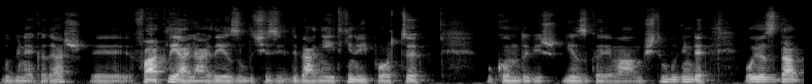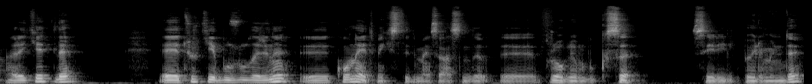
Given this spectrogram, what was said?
bugüne kadar. E, farklı yerlerde yazıldı çizildi. Ben Yetkin Report'ta bu konuda bir yazı kalemi almıştım. Bugün de o yazıdan hareketle e, Türkiye buzullarını e, konu etmek istedim esasında e, programın bu kısa serilik bölümünde.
